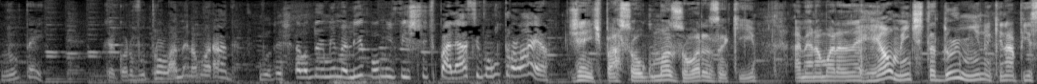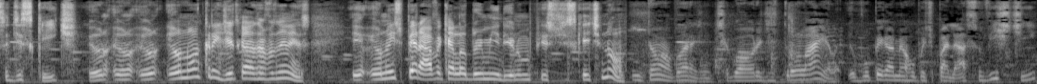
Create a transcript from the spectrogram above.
Voltei. Porque agora eu vou trollar minha namorada. Vou deixar ela dormindo ali, vou me vestir de palhaço e vamos trollar ela. Gente, passou algumas horas aqui. A minha namorada realmente está dormindo aqui na pista de skate. Eu, eu, eu, eu não acredito que ela tá fazendo isso. Eu, eu não esperava que ela dormiria numa pista de skate, não. Então agora, gente, chegou a hora de trollar ela. Eu vou pegar minha roupa de palhaço, vestir.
